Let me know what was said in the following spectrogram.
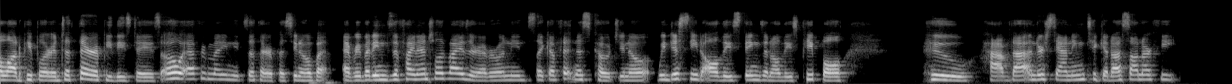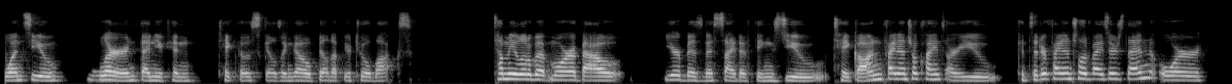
a lot of people are into therapy these days. Oh, everybody needs a therapist, you know, but everybody needs a financial advisor. Everyone needs like a fitness coach, you know. We just need all these things and all these people who have that understanding to get us on our feet. Once you learn, then you can take those skills and go build up your toolbox. Tell me a little bit more about your business side of things, do you take on financial clients? Are you considered financial advisors then? Or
